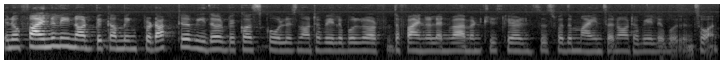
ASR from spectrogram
you know finally not becoming productive either because coal is not available or the final environmental clearances for the mines are not available and so on.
